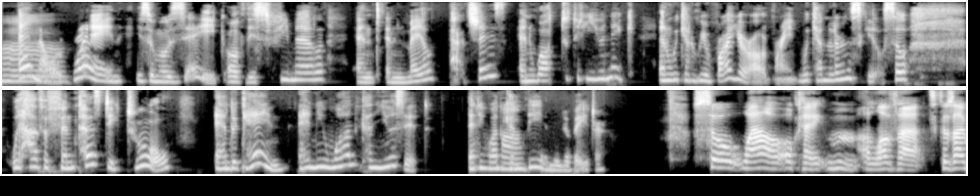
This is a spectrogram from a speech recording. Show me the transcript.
Mm. And our brain is a mosaic of these female and, and male patches, and we're totally unique. And we can rewire our brain, we can learn skills. So we have a fantastic tool. And again, anyone can use it, anyone mm. can be an innovator. So, wow. Okay. Mm, I love that. Because I,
